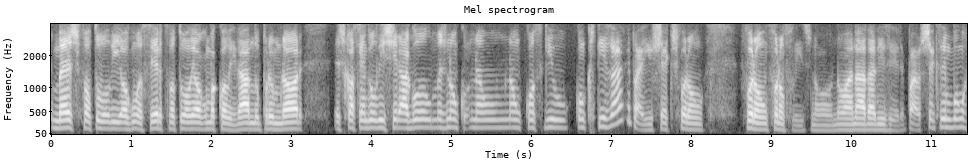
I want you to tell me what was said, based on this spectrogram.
mas faltou ali algum acerto, faltou ali alguma qualidade no pormenor, a Escócia andou ali a gol, mas não, não, não conseguiu concretizar. E, pá, e os cheques foram, foram, foram felizes, não, não há nada a dizer. Os cheques em, bom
